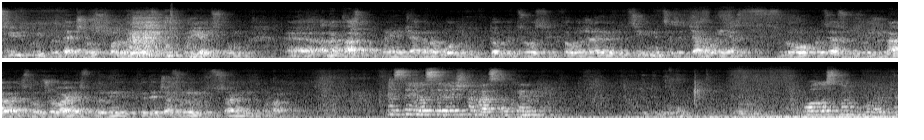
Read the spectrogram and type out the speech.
свідкові про те, чи оспорювалося підприємством, е, а наказ про прийняття на роботу, допит цього свідка вважаю недоцільним, це затягування судового процесу, зловживання зловживання сторони відповідача своїми процесуальними правами. Василь Васильович, на вас слухаємо. Голосно говорите.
